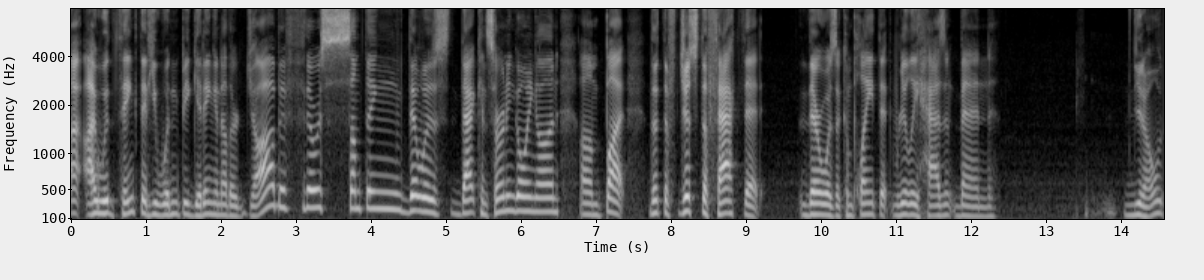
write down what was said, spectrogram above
I, I would think that he wouldn't be getting another job if there was something that was that concerning going on. Um, but the, the just the fact that there was a complaint that really hasn't been you know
